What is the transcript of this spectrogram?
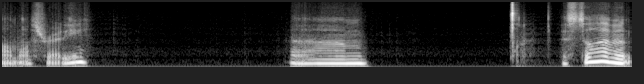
Almost ready. Um, I still haven't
